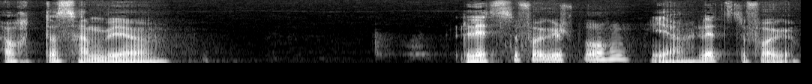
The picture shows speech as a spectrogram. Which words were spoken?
Auch das haben wir letzte Folge gesprochen? Ja, letzte Folge.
